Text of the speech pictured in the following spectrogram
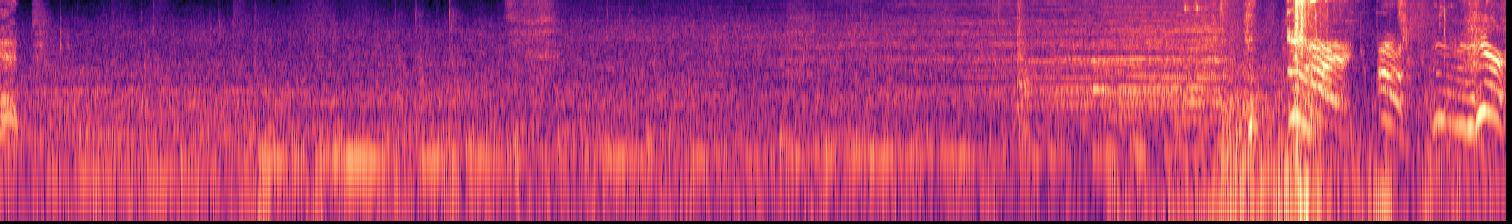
shit! Here!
